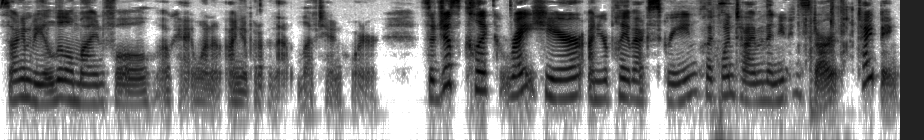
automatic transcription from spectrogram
So I'm going to be a little mindful. Okay, I want to, I'm going to put up in that left-hand corner. So just click right here on your playback screen, click one time, and then you can start typing.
